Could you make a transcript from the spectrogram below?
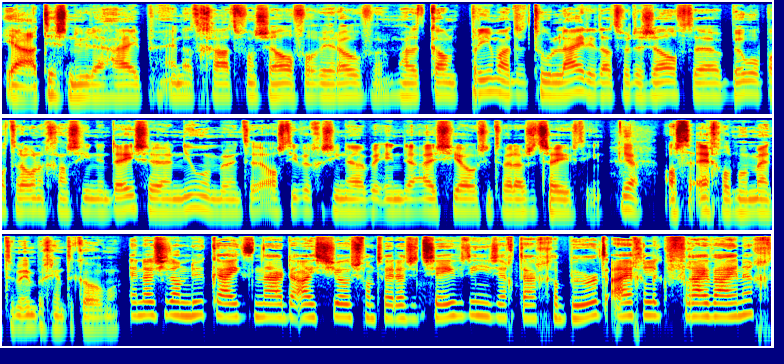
Ja, het is nu de hype en dat gaat vanzelf alweer over. Maar het kan prima ertoe leiden dat we dezelfde bubbelpatronen gaan zien in deze nieuwe munten als die we gezien hebben in de ICO's in 2017. Ja. Als er echt wat momentum in begint te komen. En als je dan nu kijkt naar de ICO's van 2017, je zegt daar gebeurt eigenlijk vrij weinig.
